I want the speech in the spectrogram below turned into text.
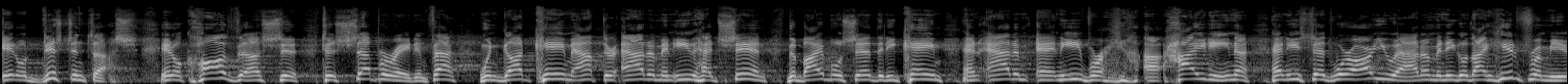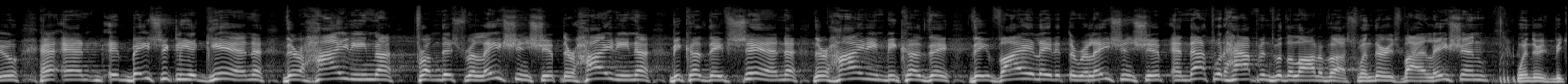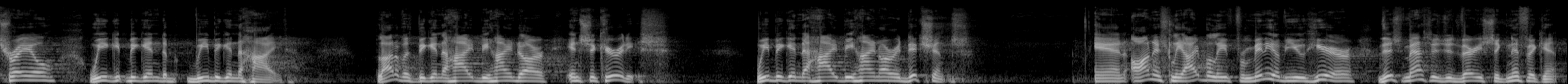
It'll distance us. It'll cause us to, to separate. In fact, when God came after Adam and Eve had sinned, the Bible said that He came and Adam and Eve were uh, hiding. And He said, Where are you, Adam? And He goes, I hid from you. And, and basically, again, they're hiding uh, from this relationship. They're hiding uh, because they've sinned. They're hiding because they, they violated the relationship. And that's what happens with a lot of us when there is violation violation, when there's betrayal, we begin to, we begin to hide. A lot of us begin to hide behind our insecurities. We begin to hide behind our addictions. And honestly, I believe for many of you here, this message is very significant.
